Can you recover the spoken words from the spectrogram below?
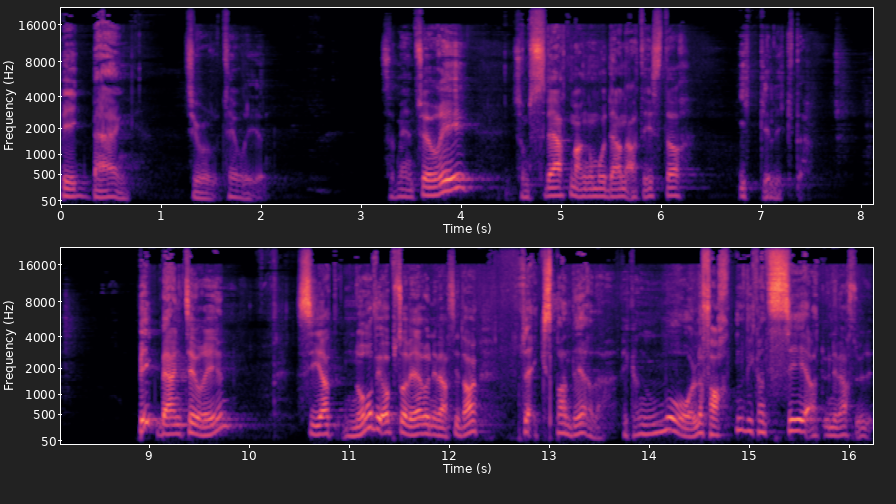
Big Bang-teorien. Som er en teori som svært mange moderne ateister ikke likte. Big Bang-teorien sier at når vi observerer universet i dag, så ekspanderer det. Vi kan måle farten, vi kan se at universet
